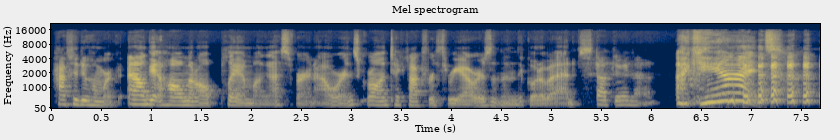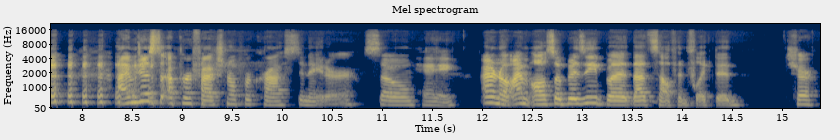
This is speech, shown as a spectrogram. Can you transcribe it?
Have to do homework. And I'll get home and I'll play Among Us for an hour and scroll on TikTok for three hours and then go to bed. Stop doing that. I can't. I'm just a professional procrastinator. So hey. I don't know. I'm also busy, but that's self inflicted. Sure.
